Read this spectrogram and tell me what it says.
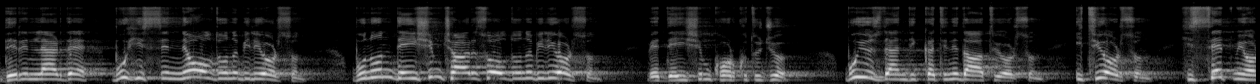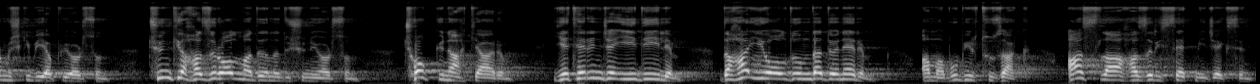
Derinlerde bu hissin ne olduğunu biliyorsun. Bunun değişim çağrısı olduğunu biliyorsun ve değişim korkutucu. Bu yüzden dikkatini dağıtıyorsun, itiyorsun, Hissetmiyormuş gibi yapıyorsun. Çünkü hazır olmadığını düşünüyorsun. Çok günahkarım. Yeterince iyi değilim. Daha iyi olduğumda dönerim. Ama bu bir tuzak. Asla hazır hissetmeyeceksin.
